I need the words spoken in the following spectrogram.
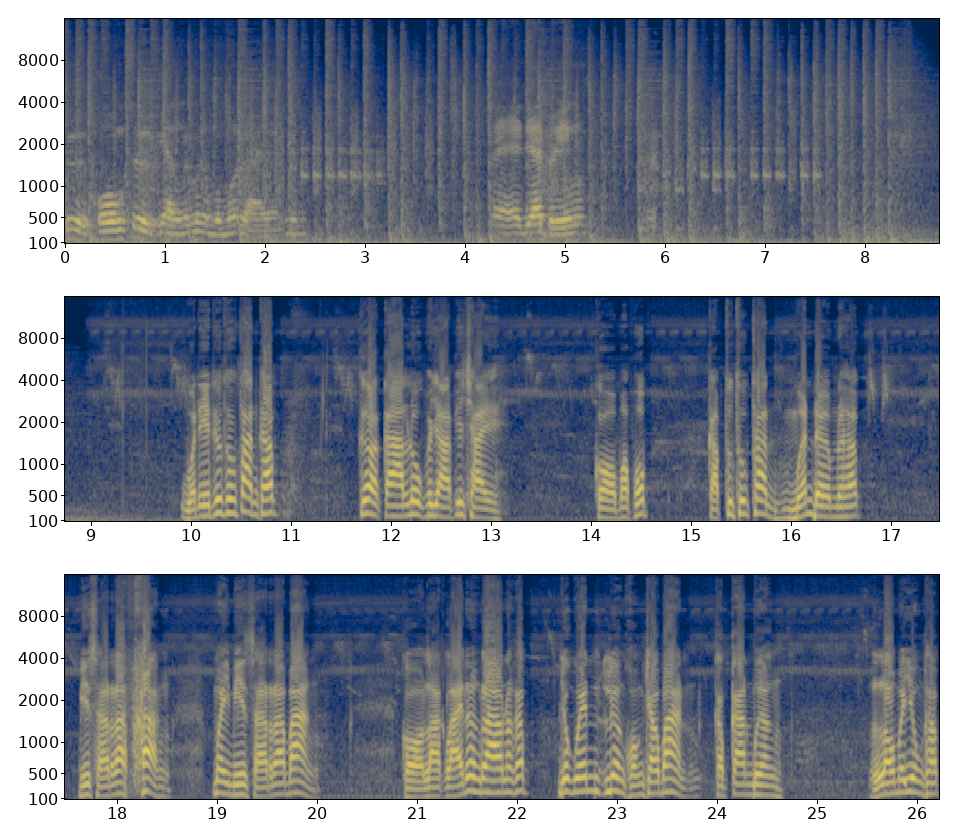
ซื้อโค้งซื้อเกียงนั้นมันก็บ่หมดหลายมันไอเดียตัวเองสวัสดีทุกทุกๆท่านครับ เกื้อการลูกพญาพิชัย ก็มาพบกับทุกๆทท่านเหมือนเดิมนะครับ มีสาระบ้าง ไม่มีสาระบ้าง ก็หลากหลายเรื่องราวนะครับ ยกเว้นเรื่องของชาวบ้านกับการเมือง เราไม่ยุ่งครับ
